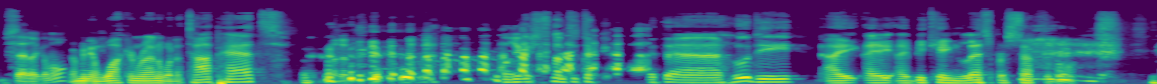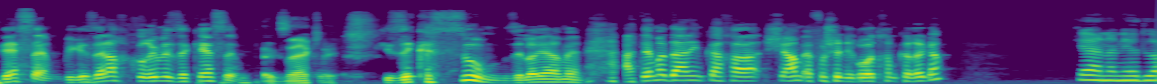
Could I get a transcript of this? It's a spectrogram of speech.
בסדר גמור. I mean, I'm walking around with a top hat. ברגע ששמתי את ההודי, I, became less perceptible. קסם בגלל זה אנחנו קוראים לזה קסם exactly. כי זה קסום זה לא יאמן. אתם עדיין אם ככה שם איפה שאני רואה אתכם כרגע? כן, אני עוד לא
